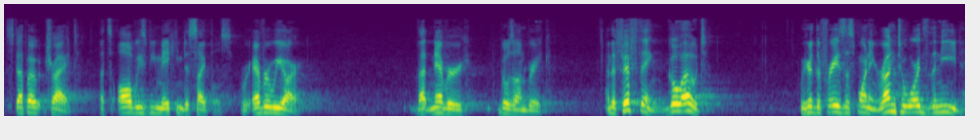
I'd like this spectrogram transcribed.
step out, try it. Let's always be making disciples wherever we are. That never goes on break. And the fifth thing, go out. We heard the phrase this morning run towards the need.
